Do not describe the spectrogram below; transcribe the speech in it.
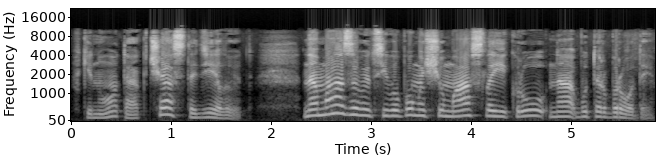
В кино так часто делают. Намазывают с его помощью масло и икру на бутерброды.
